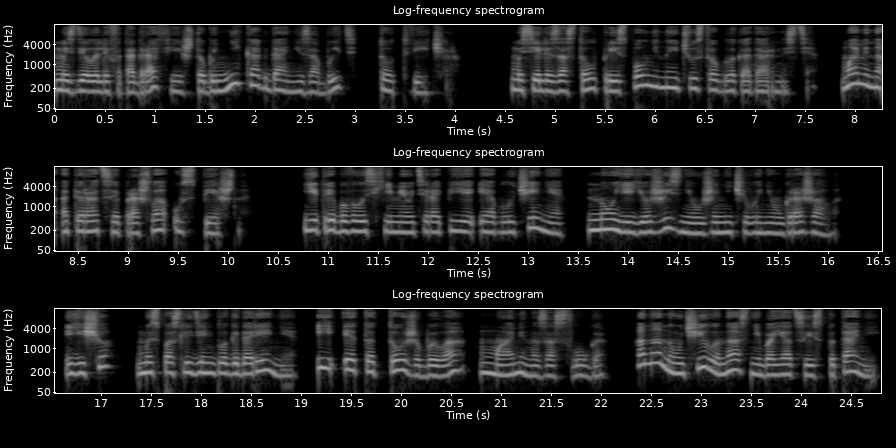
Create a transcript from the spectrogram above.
Мы сделали фотографии, чтобы никогда не забыть тот вечер. Мы сели за стол, преисполненные чувства благодарности. Мамина операция прошла успешно. Ей требовалась химиотерапия и облучение, но ее жизни уже ничего не угрожало. Еще мы спасли День Благодарения, и это тоже была мамина заслуга. Она научила нас не бояться испытаний.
